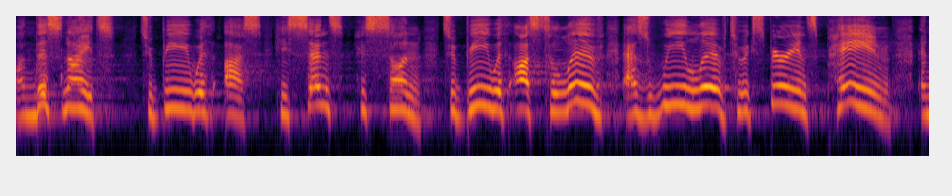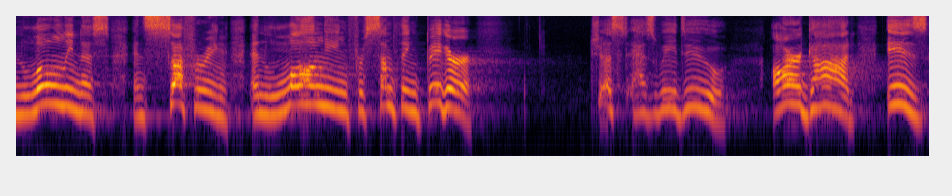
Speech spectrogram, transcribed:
on this night to be with us. He sends his son to be with us, to live as we live, to experience pain and loneliness and suffering and longing for something bigger, just as we do. Our God is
